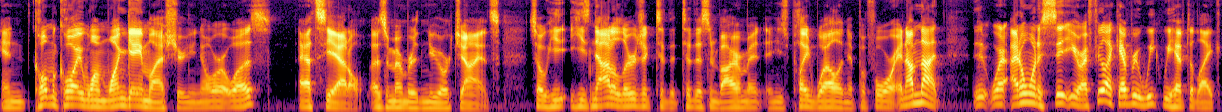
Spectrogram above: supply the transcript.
And Colt McCoy won one game last year. You know where it was? At Seattle as a member of the New York Giants. So he he's not allergic to the to this environment and he's played well in it before. And I'm not I don't want to sit here. I feel like every week we have to like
